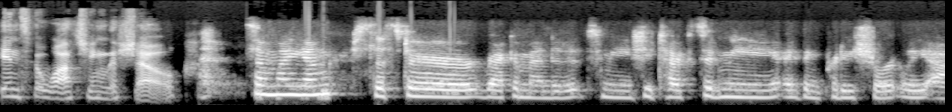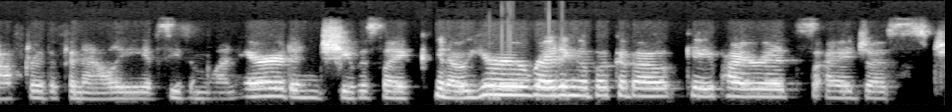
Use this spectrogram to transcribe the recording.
into watching the show? So, my younger sister recommended it to me. She texted me, I think, pretty shortly after the finale of season one aired. And she was like, You know, you're writing a book about gay pirates. I just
